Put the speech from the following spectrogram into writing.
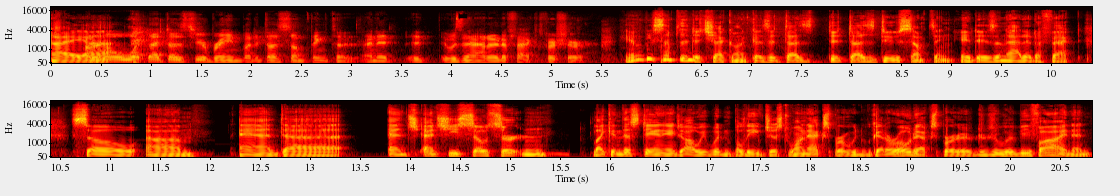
I, I uh, don't know what that does to your brain, but it does something to, and it it, it was an added effect for sure. Yeah, It would be something to check on because it does it does do something. It is an added effect. So um and uh and and she's so certain, like in this day and age, oh, we wouldn't believe just one expert. We'd get our own expert. It would be fine. And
